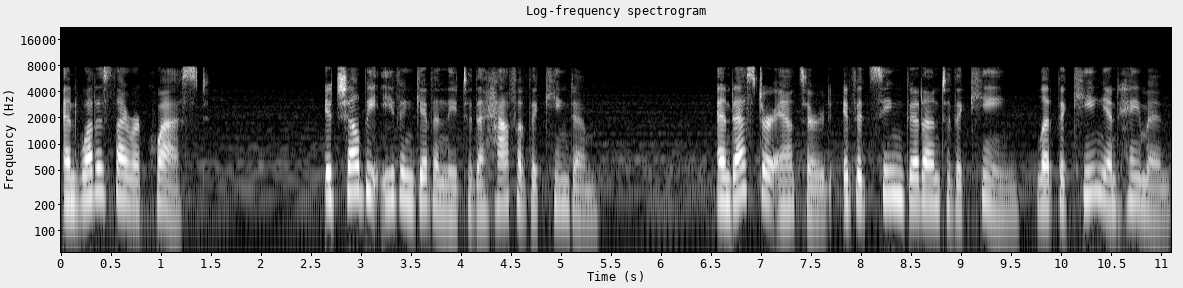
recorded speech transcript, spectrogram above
And what is thy request? It shall be even given thee to the half of the kingdom. And Esther answered, If it seem good unto the king, let the king and Haman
